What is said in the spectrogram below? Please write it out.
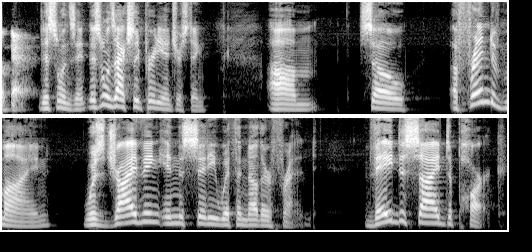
Okay. This one's in, this one's actually pretty interesting. Um, so a friend of mine was driving in the city with another friend. They decide to park.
